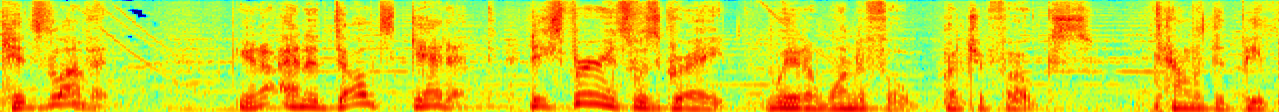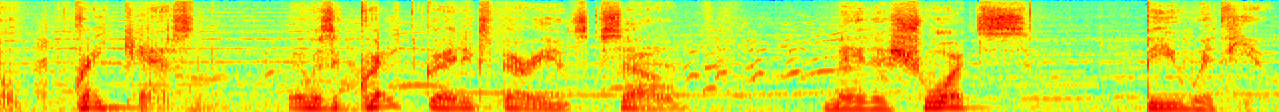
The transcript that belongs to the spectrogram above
Kids love it. You know, and adults get it. The experience was great. We had a wonderful bunch of folks, talented people, great cast. It was a great, great experience. So may the Schwartz be with you.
